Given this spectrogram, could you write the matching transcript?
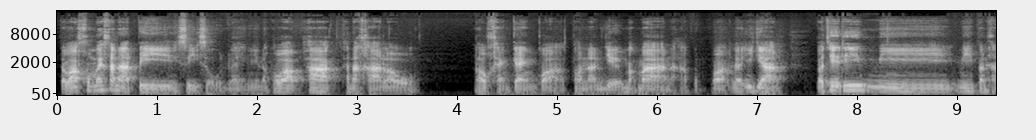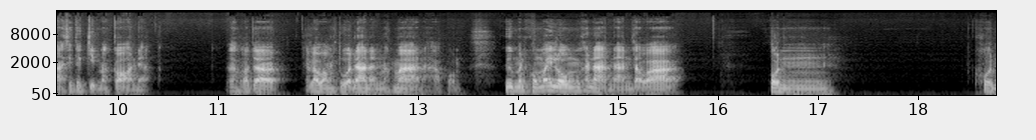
แต่ว่าคงไม่ขนาดปี 40 อะไรอย่างนี้นะเพราะว่าภาคธนาคารเราเราแข็งแกร่งกว่าตอนนั้นเยอะมากๆนะครับผมเพราะแล้วอีกอย่างประเทศที่มีมีปัญหาเศรษฐกิจมาก่อนเนี่ยเราก็จะ ระวังตัวด้านนั้นมากๆนะครับ ผม คือมันคงไม่ล้มขนาดนั้น แต่ว่าคน คน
